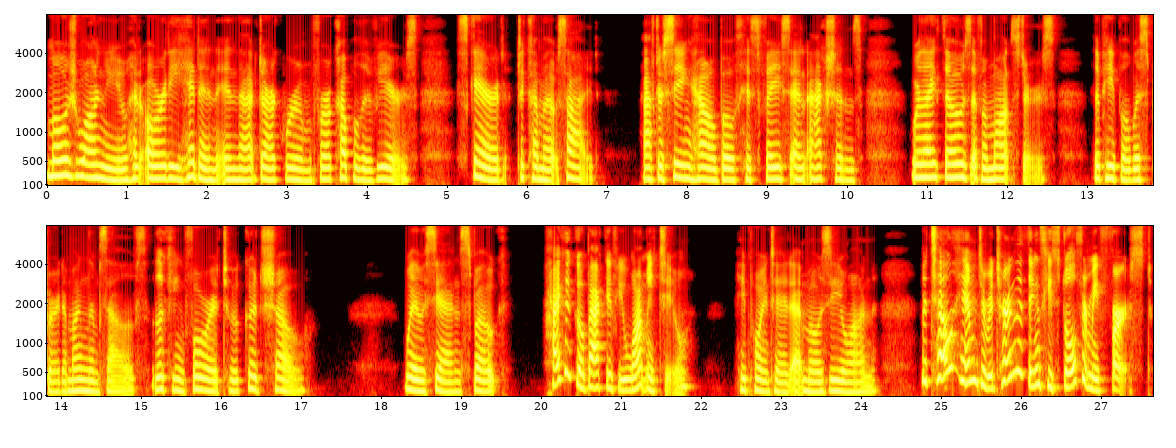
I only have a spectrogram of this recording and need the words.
Mo Xuanyu had already hidden in that dark room for a couple of years, scared to come outside, after seeing how both his face and actions were like those of a monster's. The people whispered among themselves, looking forward to a good show. Wei Wuxian spoke. I could go back if you want me to. He pointed at Mo Ziyuan. But tell him to return the things he stole from me first.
